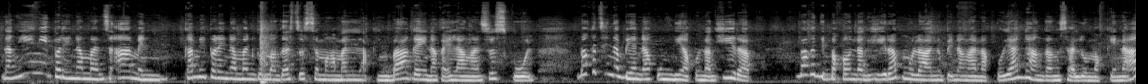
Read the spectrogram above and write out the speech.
nanghihingi pa rin naman sa amin. Kami pa rin naman gumagastos sa mga malalaking bagay na kailangan sa school. Bakit sinabihan akong hindi ako naghirap? Bakit di ba ako naghirap mula nung pinanganak ko yan hanggang sa lumaki na?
